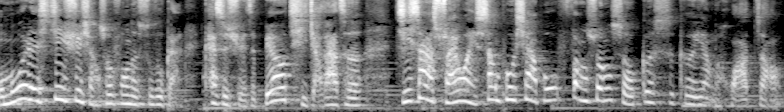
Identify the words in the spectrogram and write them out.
我们为了继续享受风的速度感，开始学着飙起脚踏车，急刹甩尾，上坡下坡，放双手，各式各样的花招。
